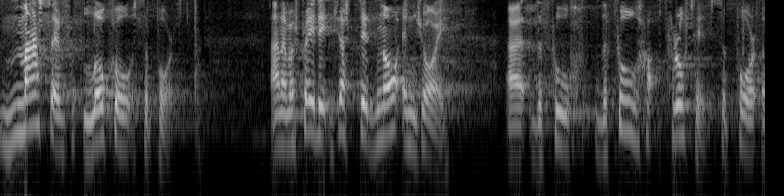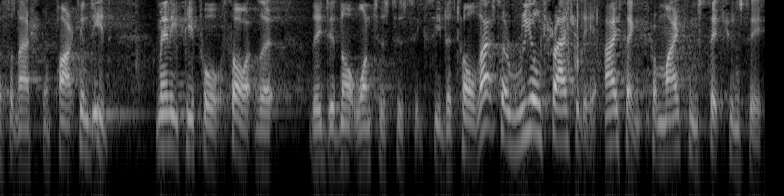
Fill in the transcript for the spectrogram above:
massive local support. And I'm afraid it just did not enjoy uh, the full-throated the full support of the National Park. Indeed, many people thought that they did not want us to succeed at all. That's a real tragedy, I think, from my constituency,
